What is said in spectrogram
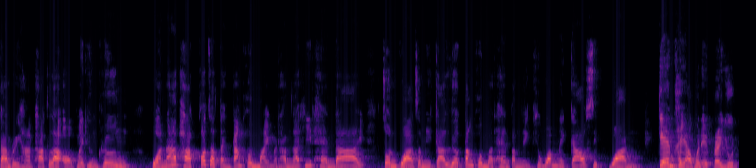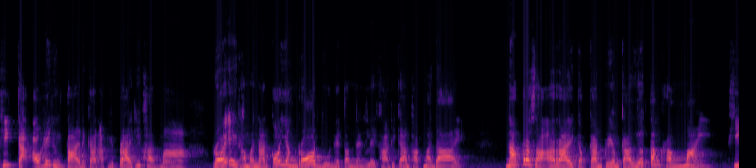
การบริหารพักลาออกไม่ถึงครึ่ง หัวหน้าพักก็จะแต่งตั้งคนใหม่มาทำหน้าที่แทนได้ จนกว่าจะมีการเลือกตั้งคนมาแทนตำแหน่งที่ว่างใน 90 วัน เกมขย่าพลเอกประยุทธ์ที่กะเอาให้ถึงตายในการอภิปรายที่ผ่านมาร้อยเอกธรรมนัฐก็ยังรอดอยู่ในตำแหน่งเลขาธิการพักมาได้ นับประษาอะไรกับการเตรียมการเลือกตั้งครั้งใหม่ ที่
